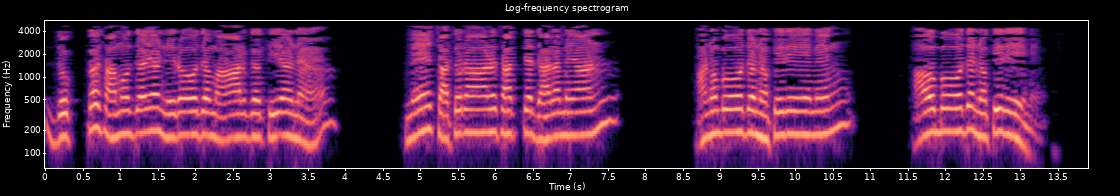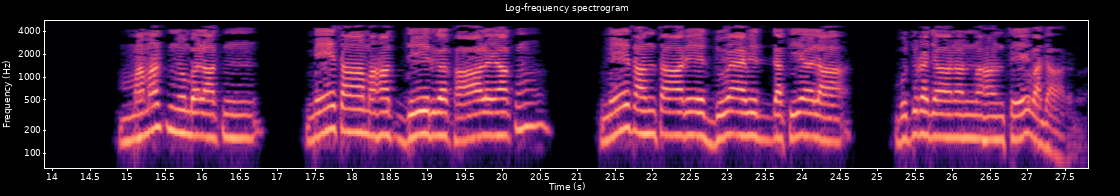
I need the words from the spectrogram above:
දුක්ඛ සමුදය නිරෝධ මාර්ග කියන මේ චතුරාර්ය සත්‍ය ධර්මයන් අනුබෝධ නොකිරීමෙන් අවබෝධ නොකිරීමෙන් මමත් නුඹලත් මේසා මහත් දීර්ඝ කාලයක් මේ සංසාරයේ දුව ඇවිද්ද කියලා බුදුරජාණන් වහන්සේ වදාරනවා.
